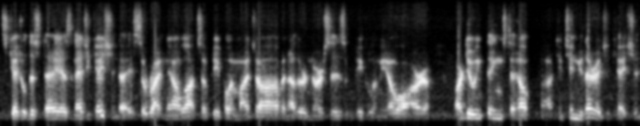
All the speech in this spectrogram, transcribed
schedule this day as an education day. So right now, lots of people in my job and other nurses and people in the OR are doing things to help uh, continue their education.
